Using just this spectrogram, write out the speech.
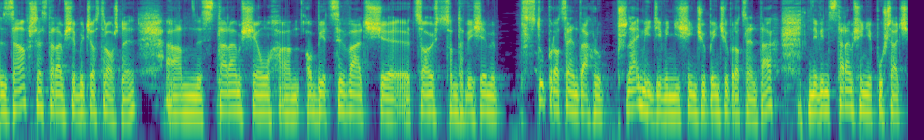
zawsze staram się być ostrożny. Staram się obiecywać coś, co dowieziemy w 100% lub przynajmniej 95%, więc staram się nie puszczać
